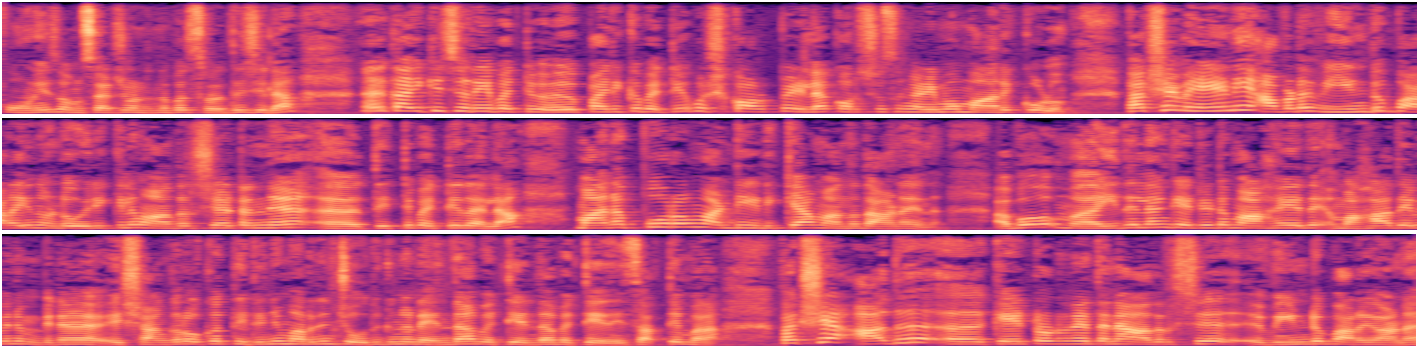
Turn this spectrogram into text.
ഫോണിൽ സംസാരിച്ചുകൊണ്ടിരുന്നപ്പോൾ ശ്രദ്ധിച്ചില്ല. കൈക്ക് ചെറിയ പറ്റു പരിക്ക് പറ്റി പക്ഷെ കുഴപ്പമില്ല കുറച്ച് ദിവസം കഴിയുമ്പോൾ മാറിക്കോളും. പക്ഷെ വേണി അവിടെ വീണ്ടും പറയുന്നുണ്ട് ഒരിക്കലും ആദർശേട്ടന് തെറ്റുപറ്റിയതല്ല തെറ്റ് പറ്റിയതല്ല മനഃപൂർവം വണ്ടി ഇടിക്കാൻ വന്നതാണ് എന്ന്. അപ്പോൾ ഇതെല്ലാം കേട്ടിട്ട് മഹാദേ മഹാദേവനും പിന്നെ ശങ്കറും ഒക്കെ തിരിഞ്ഞു മറിഞ്ഞ് ചോദിക്കുന്നുണ്ട് എന്താ പറ്റി എന്താ പറ്റിയത് നീ സത്യം പറ. പക്ഷെ അത് കേട്ട ഉടനെ തന്നെ ആദർശ് വീണ്ടും പറയുവാണ്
